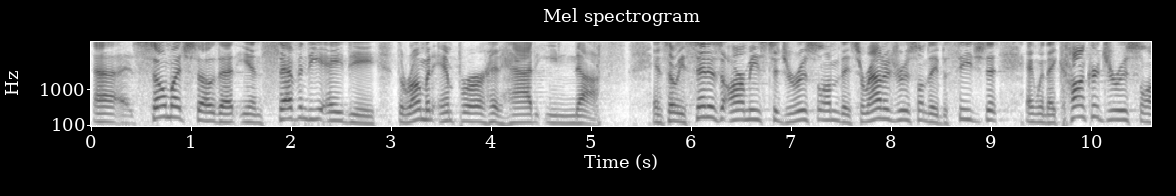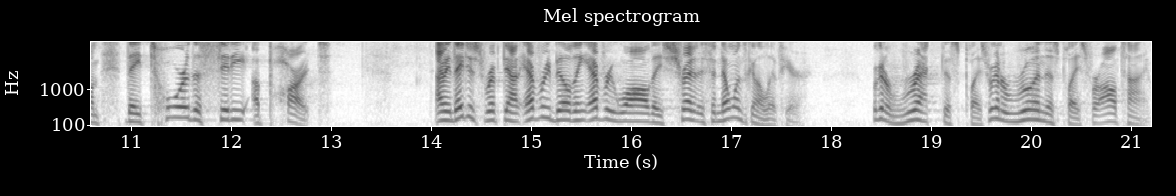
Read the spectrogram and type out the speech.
Uh, so much so that in 70 AD, the Roman emperor had had enough. And so he sent his armies to Jerusalem. They surrounded Jerusalem. They besieged it. And when they conquered Jerusalem, they tore the city apart. I mean, they just ripped down every building, every wall. They shredded it. They said, No one's going to live here. We're going to wreck this place. We're going to ruin this place for all time.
